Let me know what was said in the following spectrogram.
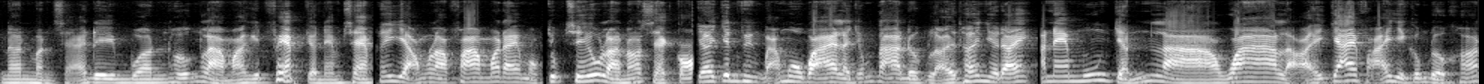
nên mình sẽ đi bên hướng là market phép cho anh em xem. Hy vọng là farm ở đây một chút xíu là nó sẽ có chơi trên phiên bản mobile là chúng ta được lợi thế như đấy. Anh em muốn chỉnh là qua lại trái phải gì cũng được hết.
